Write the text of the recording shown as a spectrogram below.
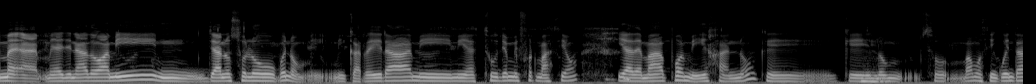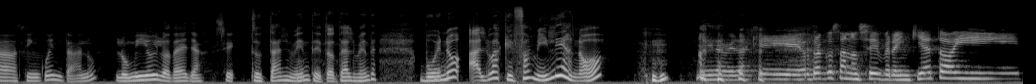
Me, ha llenado a mí mm, ya no solo, bueno, mi, carrera, mi, mi, estudio, mi formación y además pues mi hija, ¿no? Que, que lo, vamos, 50 50, ¿no? Lo mío y lo de ella, sí. Totalmente, totalmente. Bueno, Alba, qué familia, ¿no? Sí, la verdad es que otra cosa no sé, pero inquieto y...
